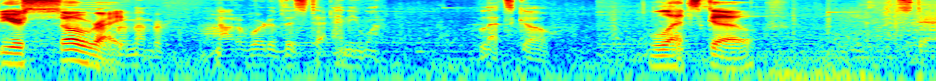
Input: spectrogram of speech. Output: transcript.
You're so right. Remember, not a word of this to anyone. Let's go. Let's go. Stand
